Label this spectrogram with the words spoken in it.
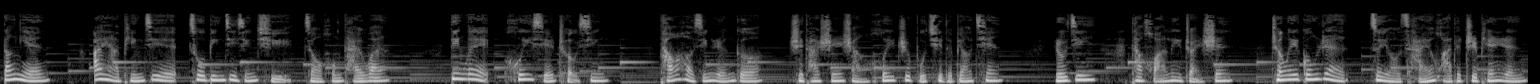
当年，阿雅凭借《错冰进行曲》走红台湾，定位诙谐丑星，讨好型人格是他身上挥之不去的标签。如今，他华丽转身，成为公认最有才华的制片人、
